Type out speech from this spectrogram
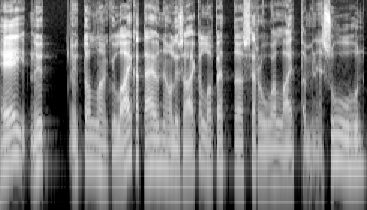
hei, nyt nyt ollaan kyllä aika täynnä, olisi aika lopettaa se ruoan laittaminen suuhun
